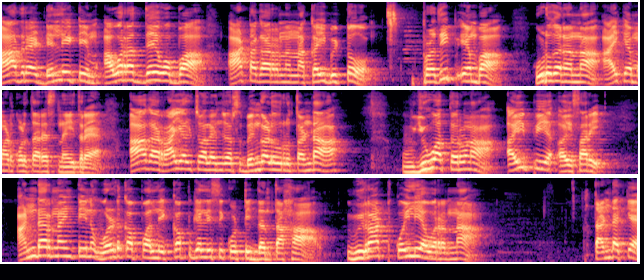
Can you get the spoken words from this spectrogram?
ಆದರೆ ಡೆಲ್ಲಿ ಟೀಮ್ ಅವರದ್ದೇ ಒಬ್ಬ ಆಟಗಾರನನ್ನು ಕೈಬಿಟ್ಟು ಪ್ರದೀಪ್ ಎಂಬ ಹುಡುಗನನ್ನು ಆಯ್ಕೆ ಮಾಡ್ಕೊಳ್ತಾರೆ ಸ್ನೇಹಿತರೆ. ಆಗ ರಾಯಲ್ ಚಾಲೆಂಜರ್ಸ್ ಬೆಂಗಳೂರು ತಂಡ ಯುವ ತರುಣ I P I sorry under nineteen world ಕಪ್ಪಲ್ಲಿ ಕಪ್ ಗೆಲ್ಲಿಸಿಕೊಟ್ಟಿದ್ದಂತಹ ವಿರಾಟ್ ಕೊಹ್ಲಿ ಅವರನ್ನು ತಂಡಕ್ಕೆ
